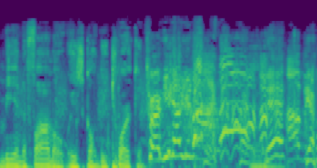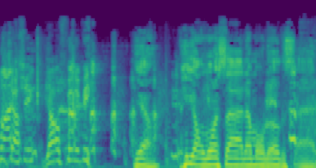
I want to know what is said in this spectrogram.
Me and the farmer is going to be twerking. Twerk, You know you're not. yeah. I'll be Yeah, what y'all- watching. Y'all finna be. Yeah. He on one side, I'm on the other side.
